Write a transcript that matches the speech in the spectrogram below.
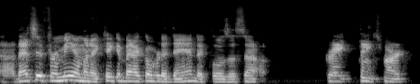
Uh, that's it for me. I'm going to kick it back over to Dan to close us out. Great, thanks, Mark.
